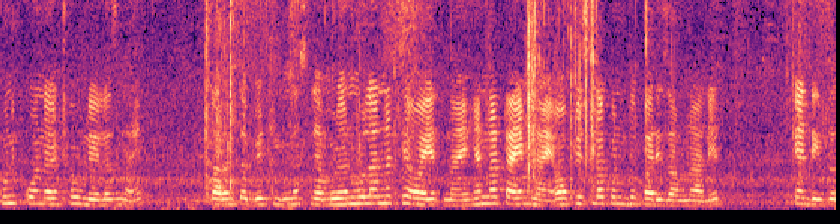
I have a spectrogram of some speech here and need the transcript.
कुणी कोण ठेवलेलंच नाही. कारण तब्येत ठीक नसल्यामुळे मुलांना ठेवा येत नाही. ह्यांना टाईम नाही. ऑफिसला पण दुपारी जाऊन आलेत. कॅन्टीनचं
